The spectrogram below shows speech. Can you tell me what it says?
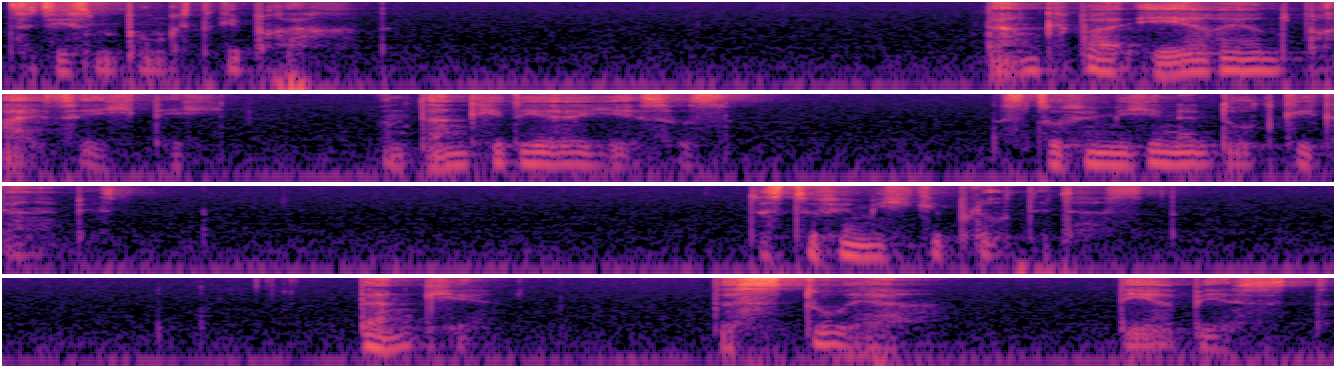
zu diesem Punkt gebracht. Dankbar ehre und preise ich dich und danke dir, Herr Jesus dass du für mich in den Tod gegangen bist, dass du für mich geblutet hast. Danke, dass du, Herr, der bist,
